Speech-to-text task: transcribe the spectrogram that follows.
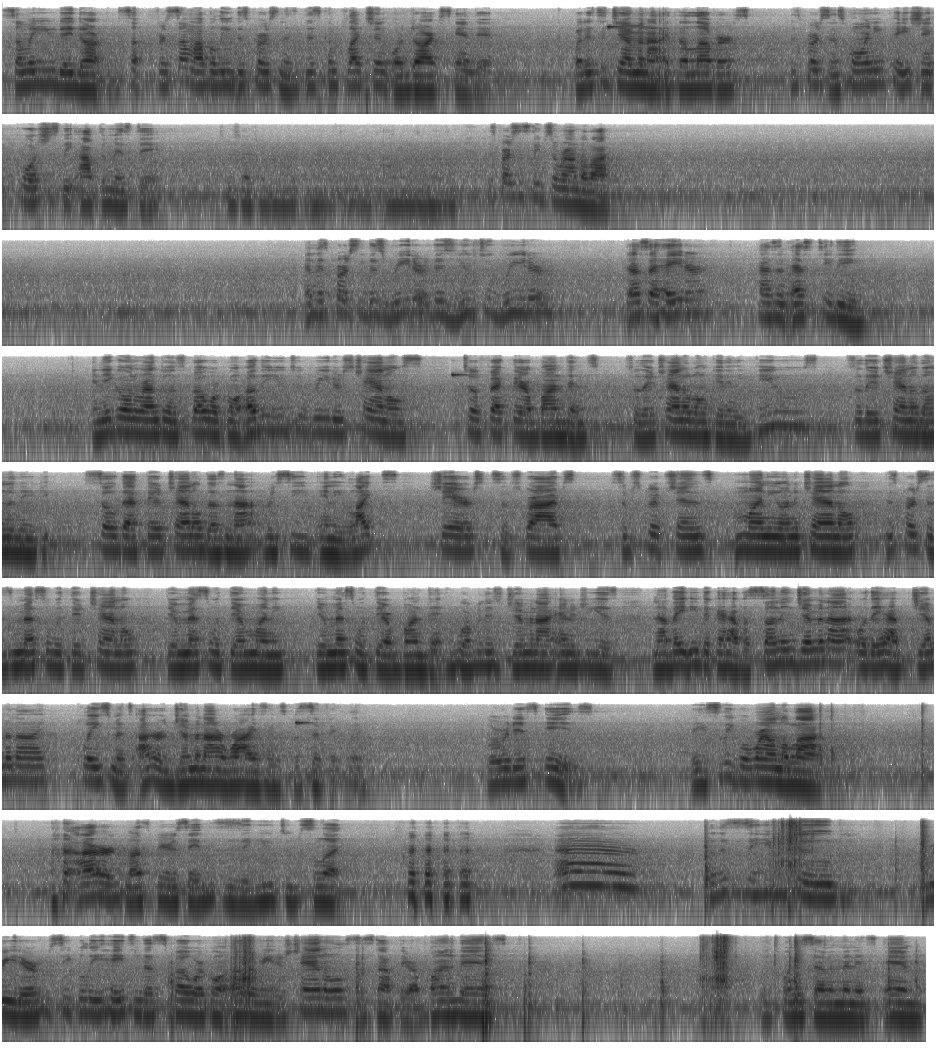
Some of you, they dark. For some, I believe this person is this complexion or dark skinned. But it's a Gemini, the lovers. This person is horny, patient, cautiously optimistic. This person sleeps around a lot. And this person, this reader, this YouTube reader, that's a hater, has an STD. And they going around doing spell work on other YouTube readers' channels to affect their abundance. So their channel don't get any views, so their channel don't any so that their channel does not receive any likes, shares, subscribes, subscriptions, money on the channel. This person is messing with their channel. They're messing with their money. They're messing with their abundant. Whoever this Gemini energy is. Now, they either can have a sun in Gemini or they have Gemini placements. I heard Gemini rising specifically. Whoever this is. They sleep around a lot. I heard my spirit say this is a YouTube slut. ah, so this is a YouTube reader who secretly hates and does spell work on other readers' channels to stop their abundance. We're 27 minutes in.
